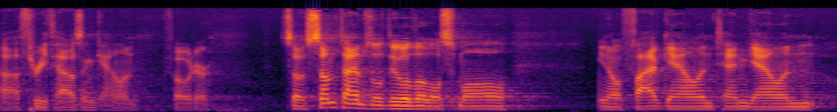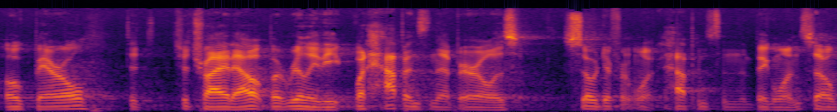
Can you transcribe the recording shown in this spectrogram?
uh, 3,000 gallon foeder. So sometimes we'll do a little small, you know, five gallon, 10 gallon oak barrel to, to try it out. But really, the, what happens in that barrel is so different what happens in the big one. So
